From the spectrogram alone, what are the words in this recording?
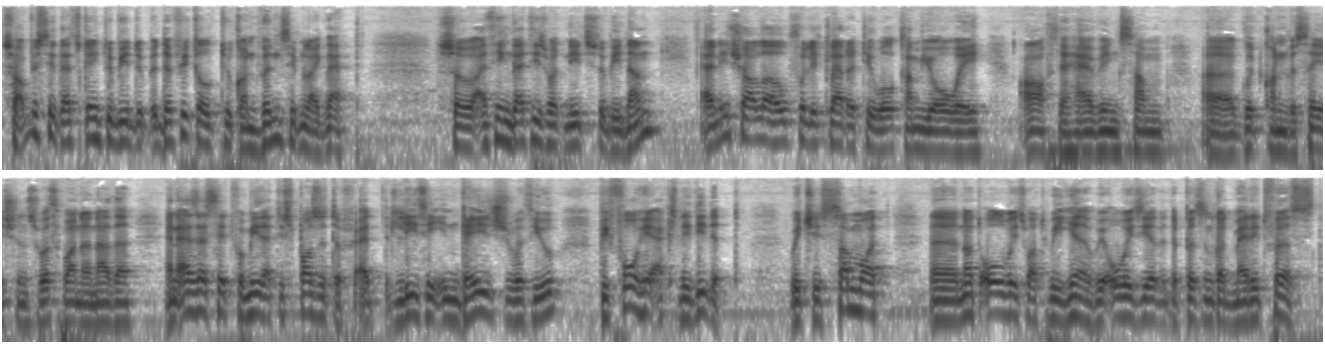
So obviously that's going to be difficult to convince him like that. So I think that is what needs to be done, and inshallah, hopefully, clarity will come your way after having some uh, good conversations with one another. And as I said, for me, that is positive. At least he engaged with you before he actually did it which is somewhat uh, not always what we hear. We always hear that the person got married first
